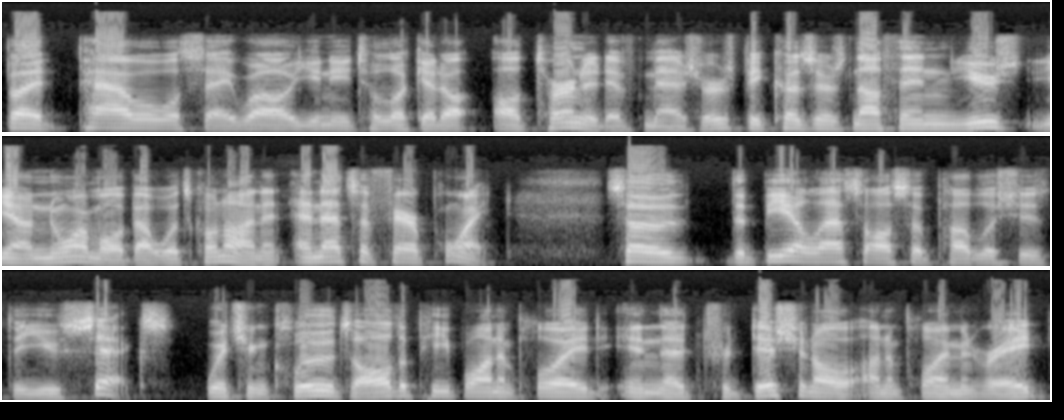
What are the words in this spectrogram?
but Powell will say, well, you need to look at alternative measures because there's nothing us- you know normal about what's going on, and, and that's a fair point. So the BLS also publishes the U6, which includes all the people unemployed in the traditional unemployment rate,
